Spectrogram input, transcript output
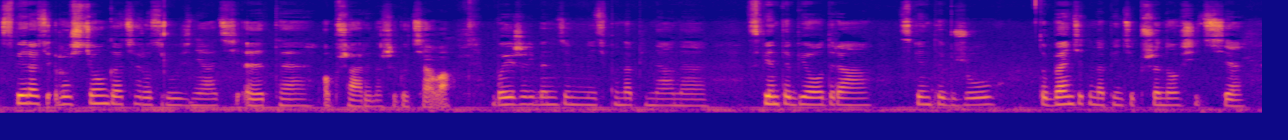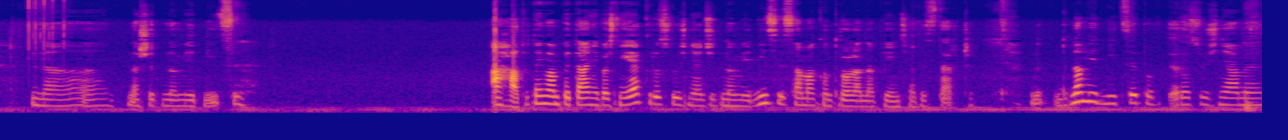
wspierać, rozciągać, rozluźniać e, te obszary naszego ciała. Bo jeżeli będziemy mieć ponapinane spięte biodra, spięty brzuch, to będzie to napięcie przenosić się na nasze dno miednicy. Aha, tutaj mam pytanie właśnie, jak rozluźniać dno miednicy? Sama kontrola napięcia wystarczy. Dno miednicy rozluźniamy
